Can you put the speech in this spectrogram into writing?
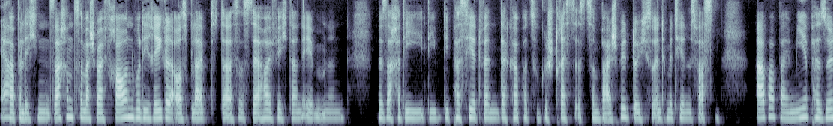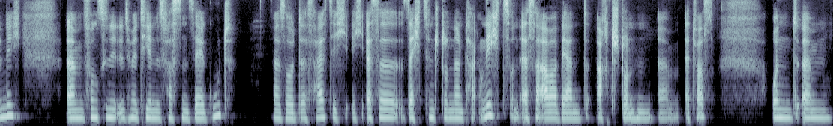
ja. körperlichen Sachen. Zum Beispiel bei Frauen, wo die Regel ausbleibt, da ist es sehr häufig dann eben eine, Sache, die, die, die passiert, wenn der Körper zu gestresst ist, zum Beispiel durch so intermittierendes Fasten. Aber bei mir persönlich ähm, funktioniert intermittierendes Fasten sehr gut. Also das heißt, ich, ich esse 16 Stunden am Tag nichts und esse aber während acht Stunden ähm, etwas. Und ähm,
